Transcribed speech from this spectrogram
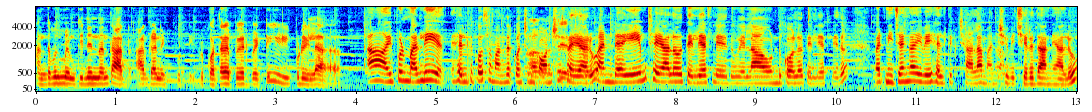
అంతకుముందు మేము తినిందంతా ఆర్గానిక్ ఫుడ్. ఇప్పుడు కొత్తగా పేరు పెట్టి ఇప్పుడు ఇలా ఇప్పుడు మళ్ళీ హెల్త్ కోసం అందరు కొంచెం కాన్షియస్. అయ్యారు. అండ్ ఏం చేయాలో తెలియట్లేదు ఎలా వండుకోవాలో తెలియట్లేదు. బట్ నిజంగా ఇవి హెల్త్కి చాలా మంచివి చిరుధాన్యాలు.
